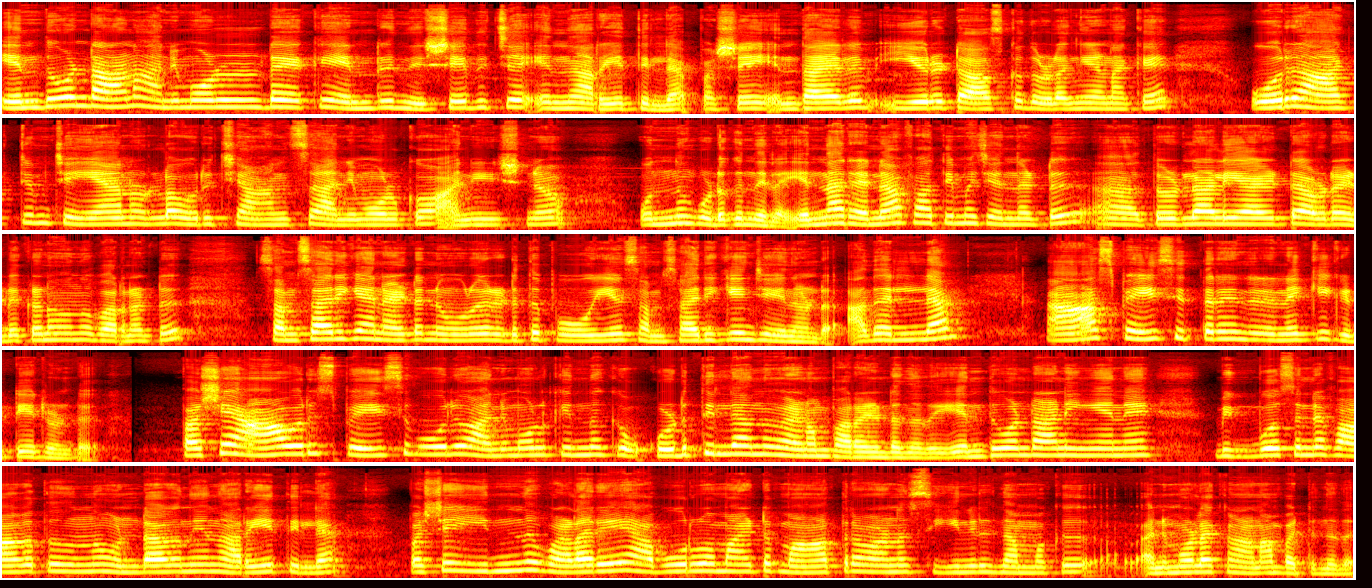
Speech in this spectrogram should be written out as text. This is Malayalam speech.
എന്തുകൊണ്ടാണ് അനിമോളുടെയൊക്കെ എൻട്രി നിഷേധിച്ചത് എന്ന് അറിയത്തില്ല. പക്ഷേ എന്തായാലും ഈ ഒരു ടാസ്ക് തുടങ്ങിയണക്കെ ഒരു ആക്റ്റും ചെയ്യാനുള്ള ഒരു ചാൻസ് അനിമോൾക്കോ അനീഷിനോ ഒന്നും കൊടുക്കുന്നില്ല. എന്നാൽ രന ഫാത്തിമ ചെന്നിട്ട് തൊഴിലാളിയായിട്ട് അവിടെ എടുക്കണമെന്ന് പറഞ്ഞിട്ട് സംസാരിക്കാനായിട്ട് നൂറുപേർ എടുത്ത് പോവുകയും സംസാരിക്കുകയും ചെയ്യുന്നുണ്ട്. അതെല്ലാം ആ സ്പേസ് ഇത്രയും രനയ്ക്ക് കിട്ടിയിട്ടുണ്ട്. പക്ഷേ ആ ഒരു സ്പേസ് പോലും അനുമോൾക്ക് ഇന്ന് കൊടുത്തില്ല എന്ന് വേണം പറയേണ്ടുന്നത്. എന്തുകൊണ്ടാണ് ഇങ്ങനെ ബിഗ് ബോസിന്റെ ഭാഗത്തു നിന്നും ഉണ്ടാകുന്നതെന്ന് അറിയത്തില്ല. പക്ഷേ ഇന്ന് വളരെ അപൂർവമായിട്ട് മാത്രമാണ് സീനിൽ നമുക്ക് അനുമോളെ കാണാൻ പറ്റുന്നത്.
